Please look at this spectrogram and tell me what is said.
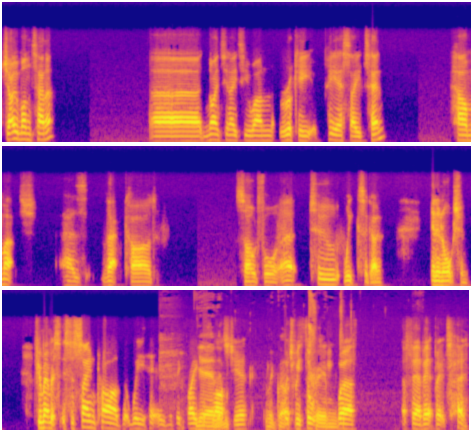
Joe Montana, uh, 1981 rookie PSA 10. How much has that card sold for? Uh, two weeks ago in an auction. If you remember, it's, it's the same card that we hit in the big break Yeah, last year, which we thought trimmed. worth a fair bit, but it turned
